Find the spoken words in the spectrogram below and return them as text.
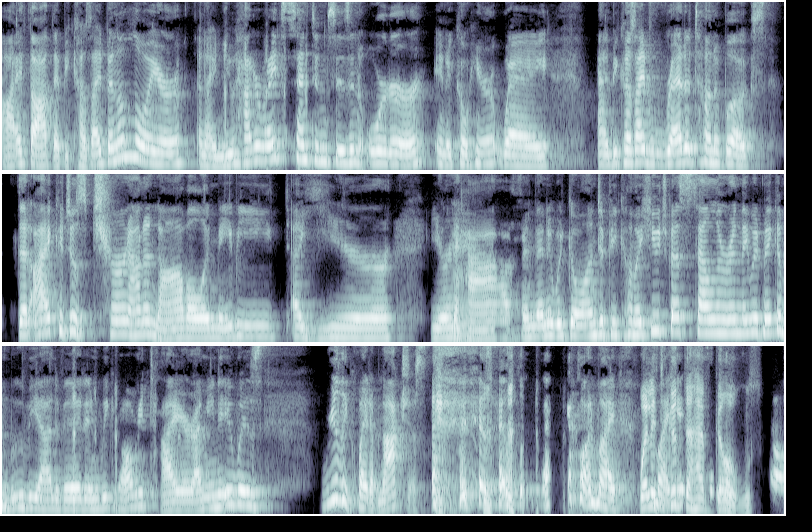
I thought that because I'd been a lawyer and I knew how to write sentences in order in a coherent way, and because I'd read a ton of books, that I could just churn out a novel in maybe a year, year and a Mm. half, and then it would go on to become a huge bestseller and they would make a movie out of it and we could all retire. I mean, it was really quite obnoxious as I look back on my Well, it's my good to have goals.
